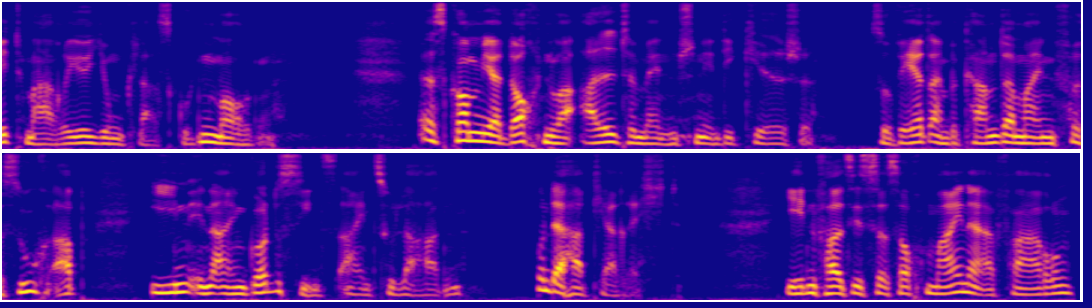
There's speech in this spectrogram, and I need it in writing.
mit Mario Junglas. Guten Morgen. Es kommen ja doch nur alte Menschen in die Kirche. So wehrt ein Bekannter meinen Versuch ab, ihn in einen Gottesdienst einzuladen. Und er hat ja recht. Jedenfalls ist das auch meine Erfahrung,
